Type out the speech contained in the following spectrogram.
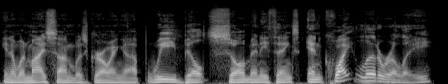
you know, when my son was growing up, we built so many things, and quite literally,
